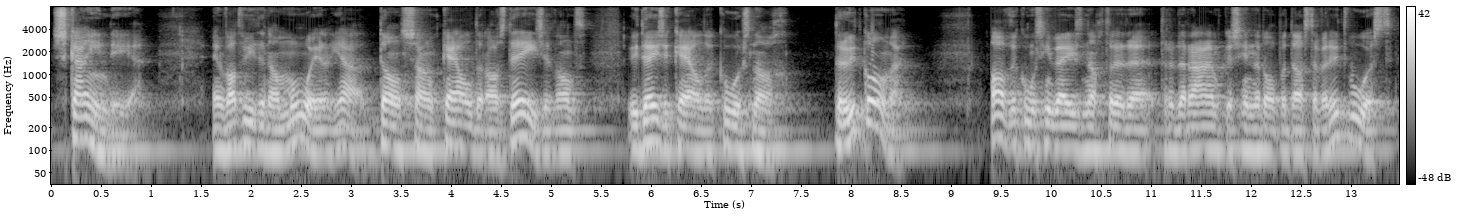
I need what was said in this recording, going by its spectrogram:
schijnderen. En wat wie er dan mooier, ja, dan zo'n kelder als deze. Want uit deze kelder koers nog eruit komen. Of de kon zien wezen nog de, de, raampjes in erop dat er weer uit woest.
